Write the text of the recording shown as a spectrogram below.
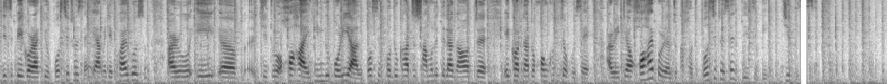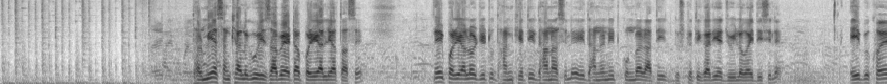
ডি জি পিগৰাকী উপস্থিত হৈছে এয়া আমি দেখুৱাই গৈছোঁ। আৰু এই যিটো অসহায় হিন্দু পৰিয়াল পশ্চিম পদুঘাট চামলিতিলা গাঁৱত এই ঘটনাটো সংঘটিত হৈছে। আৰু এতিয়া অসহায় পৰিয়ালটোৰ কাষত উপস্থিত হৈছে D G P G P ধৰ্মীয় সংখ্যালঘু হিচাপে এটা পৰিয়াল ইয়াত আছে। এই পৰিয়ালৰ যিটো ধান খেতিৰ ধান আছিলে সেই ধাননিত কোনোবা ৰাতি দুষ্কৃতিকাৰীয়ে জুই লগাই দিছিলে। এই বিষয়ে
